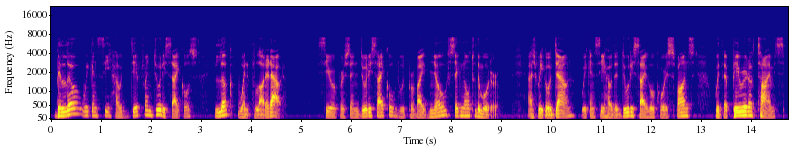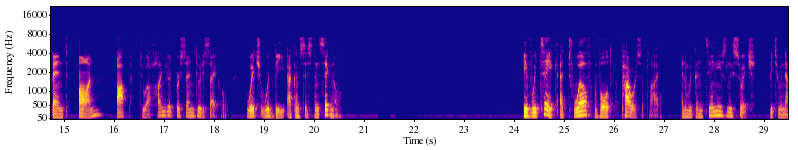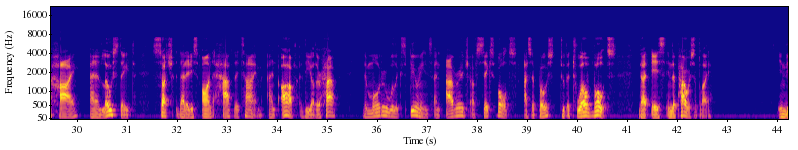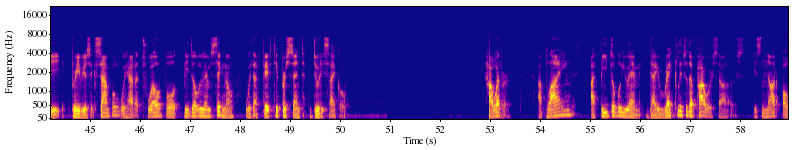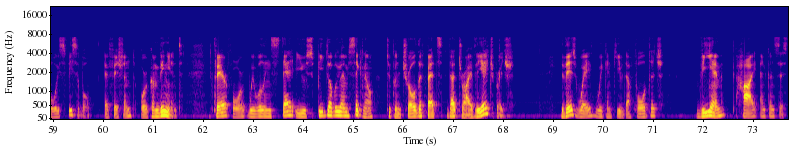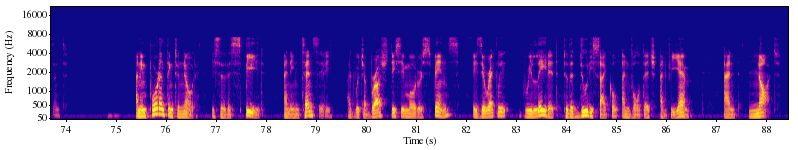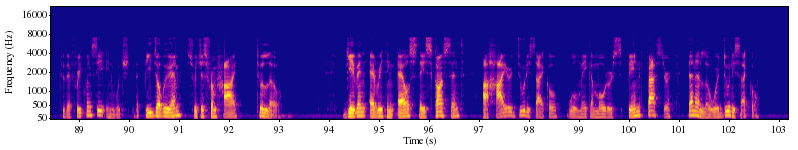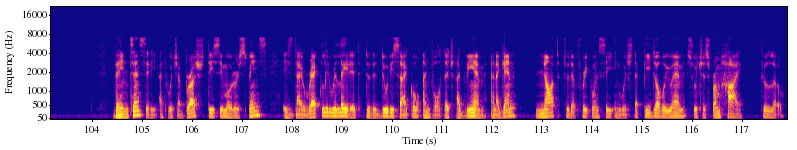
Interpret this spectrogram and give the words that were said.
Below we can see how different duty cycles look when plotted out. 0% duty cycle would provide no signal to the motor. As we go down, we can see how the duty cycle corresponds with the period of time spent on up to 100% duty cycle, which would be a consistent signal. If we take a 12 volt power supply and we continuously switch between a high and a low state, such that it is on half the time and off the other half, the motor will experience an average of 6 volts as opposed to the 12 volts that is in the power supply. In the previous example, we had a 12 volt PWM signal with a 50% duty cycle. However, applying a PWM directly to the power source is not always feasible efficient, or convenient. Therefore, we will instead use PWM signal to control the FETs that drive the H-bridge. This way, we can keep the voltage VM high and consistent. An important thing to note is that the speed and intensity at which a brush DC motor spins is directly related to the duty cycle and voltage at VM, and not to the frequency in which the PWM switches from high to low. Given everything else stays constant, a higher duty cycle will make a motor spin faster than a lower duty cycle. The intensity at which a brush DC motor spins is directly related to the duty cycle and voltage at VM, and again, not to the frequency in which the PWM switches from high to low.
